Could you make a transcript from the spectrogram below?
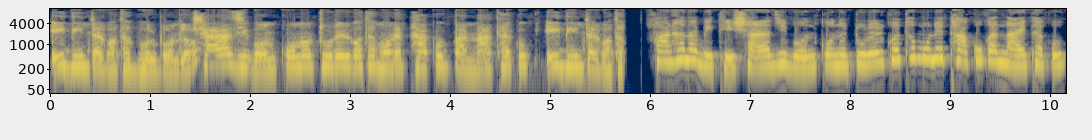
এই দিনটার কথা ভুলবো সারা জীবন কোন ট্যুরের কথা মনে থাকুক বা না থাকুক, এই দিনটার কথা ফারহানা বিথি সারা জীবন কোনো ট্যুরের কথা মনে থাকুক আর নাই থাকুক,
